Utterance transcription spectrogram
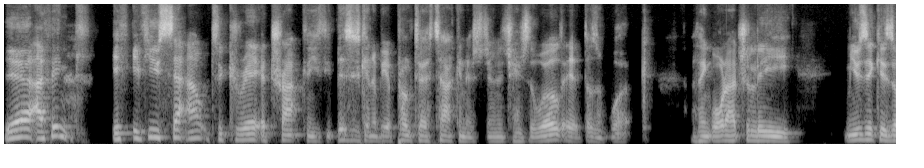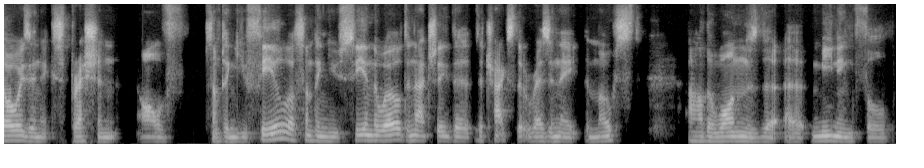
Yeah, I think if, if you set out to create a track and you think this is going to be a protest track and it's going to change the world, it doesn't work. I think what actually music is always an expression of something you feel or something you see in the world. And actually, the, the tracks that resonate the most are the ones that are meaningful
